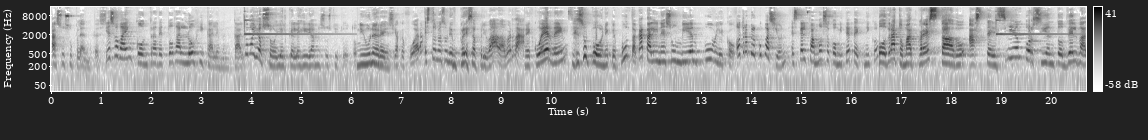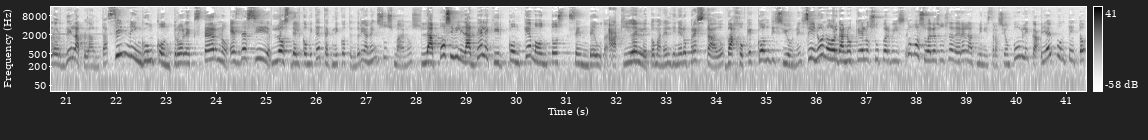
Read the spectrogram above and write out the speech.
a sus suplentes. Y eso va en contra de toda lógica elemental. Como yo soy el que elegiré a mi sustituto, ni una herencia que fuera. Esto no es una empresa privada, ¿verdad? Recuerden, se supone que Punta Catalina es un bien público. Otra preocupación es que el famoso comité técnico podrá tomar prestado hasta el 100% del valor de la planta sin ningún control externo. Es decir, los del comité técnico tendrían en sus manos la posibilidad de elegir con qué montos se endeudan, a quién le toman el dinero prestado, bajo qué condiciones, sin un órgano que lo supervise, como suele suceder en la administración pública. Y el puntito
